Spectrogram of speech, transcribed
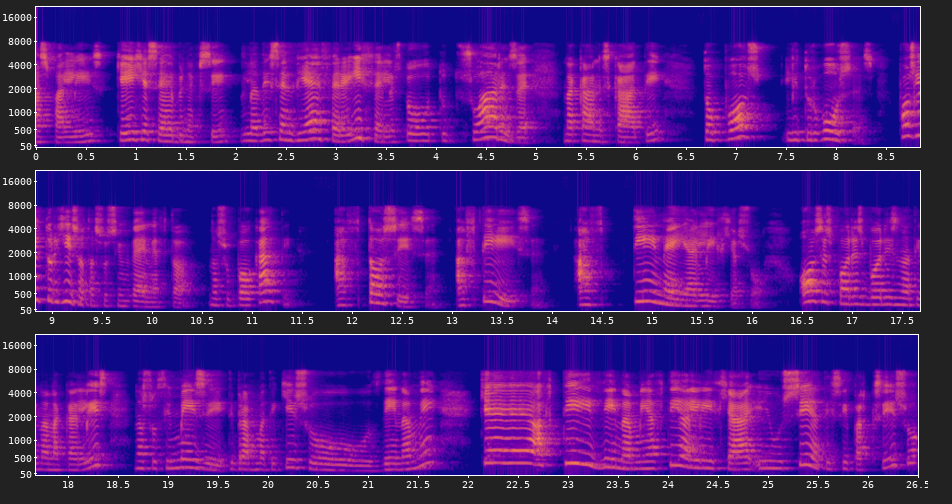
ασφαλής και είχες έμπνευση, δηλαδή σε ενδιέφερε, ήθελες, το, το, σου άρεσε να κάνεις κάτι, το πώς λειτουργούσες. Πώς λειτουργείς όταν σου συμβαίνει αυτό; Να σου πω κάτι. Αυτός είσαι. Αυτή είσαι. Αυτή είναι η αλήθεια σου. Όσες φορές μπορείς να την ανακαλείς, να σου θυμίζει την πραγματική σου δύναμη και αυτή η δύναμη, αυτή η αλήθεια, η ουσία της ύπαρξής σου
